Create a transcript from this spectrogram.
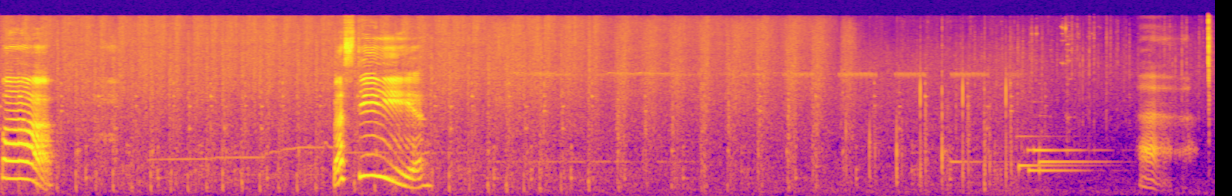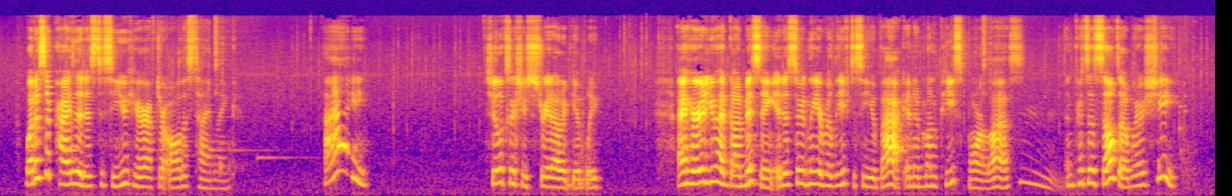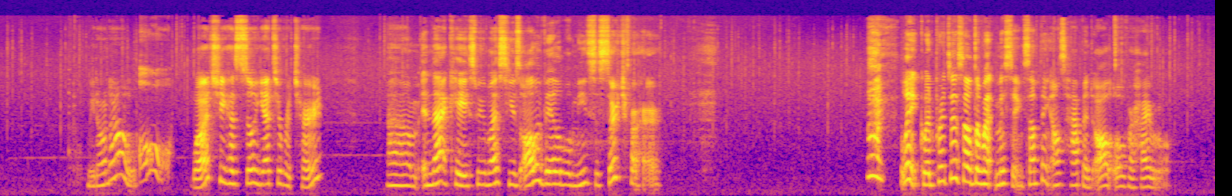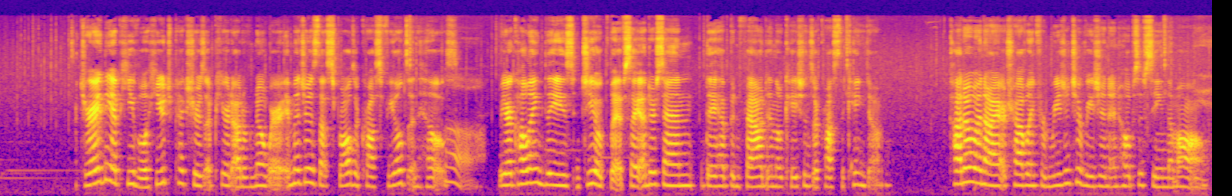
Koopa! Bestie! What a surprise it is to see you here after all this time, Link. Hi! She looks like she's straight out of Ghibli. I heard you had gone missing. It is certainly a relief to see you back, and in one piece, more or less. Hmm. And Princess Zelda, where is she? We don't know. Oh. What? She has still yet to return? Um, in that case, we must use all available means to search for her. Link, when Princess Zelda went missing, something else happened all over Hyrule. During the upheaval, huge pictures appeared out of nowhere, images that sprawled across fields and hills. Oh. We are calling these geoglyphs. I understand they have been found in locations across the kingdom. Cado and I are traveling from region to region in hopes of seeing them all.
